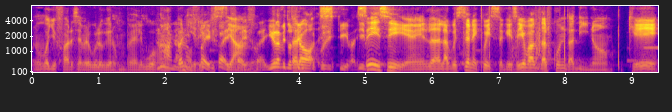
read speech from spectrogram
non voglio fare sempre quello che rompe le uova no, no, paniere, no, fai, Cristiano. Fai, fai, Io la vedo Però, sempre positiva. Dimmi. Sì, sì, eh, la, la, questione è questa, che se io vado dal contadino che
